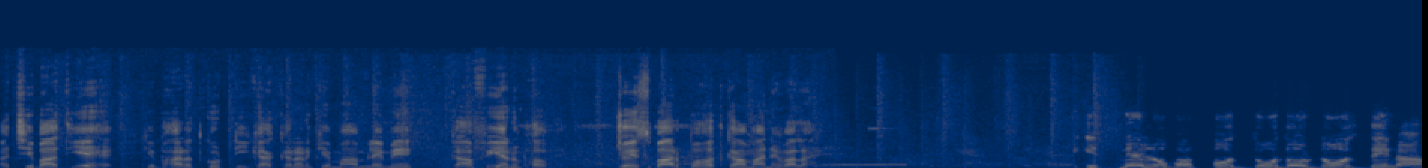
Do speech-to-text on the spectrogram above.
अच्छी बात यह है कि भारत को टीकाकरण के मामले में काफ़ी अनुभव है, जो इस बार बहुत काम आने वाला है। इतने लोगों को दो दो डोज देना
